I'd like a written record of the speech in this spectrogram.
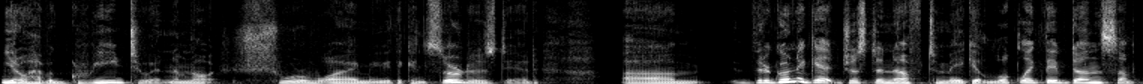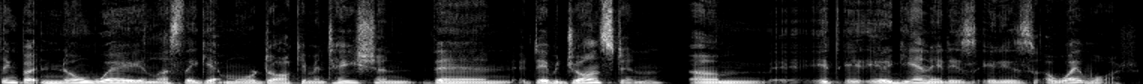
you know, have agreed to it, and I'm not sure why. Maybe the Conservatives did um, they're going to get just enough to make it look like they've done something, but no way unless they get more documentation than David Johnston. Um, it, it, again, it is it is a whitewash.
